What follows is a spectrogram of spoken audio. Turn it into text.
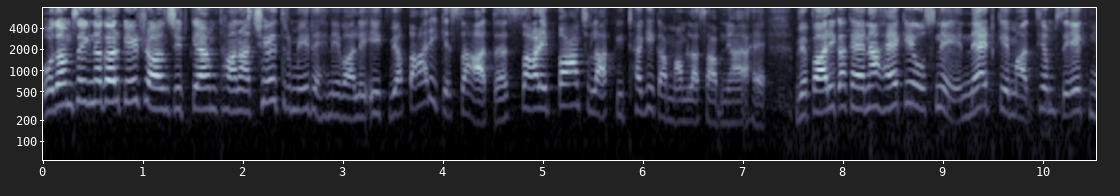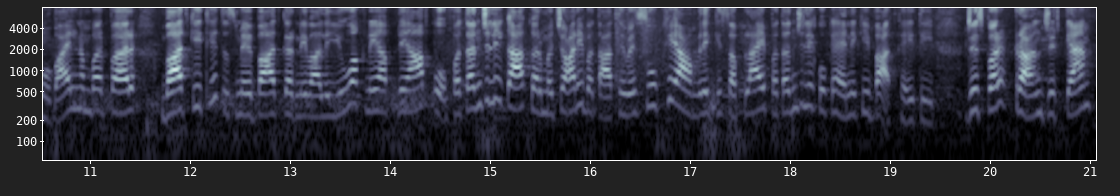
उधम सिंह नगर के ट्रांजिट कैंप थाना क्षेत्र में रहने वाले एक व्यापारी के साथ साढ़े पाँच लाख की ठगी का मामला सामने आया है। व्यापारी का कहना है कि उसने नेट के माध्यम से एक मोबाइल नंबर पर बात की थी, जिसमें बात करने वाले युवक ने अपने आप को पतंजलि का कर्मचारी बताते हुए सूखे आंवले की सप्लाई पतंजलि को कहने की बात कही थी, जिस पर ट्रांजिट कैंप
